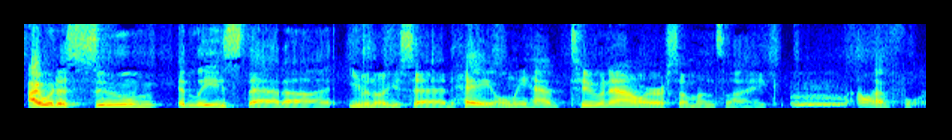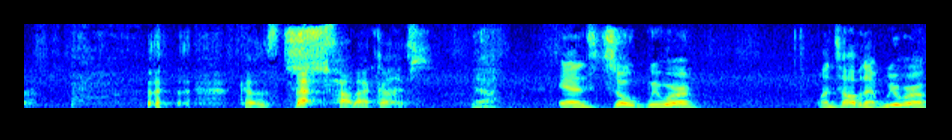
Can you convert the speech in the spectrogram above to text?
I would assume, at least, that uh, even though you said, "Hey, only have two an hour," someone's like, mm, "I'll have four. Because that's how that goes. Yeah. And so we were, on top of that, we were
